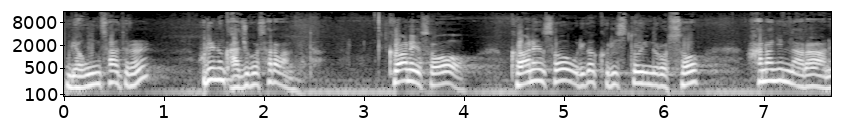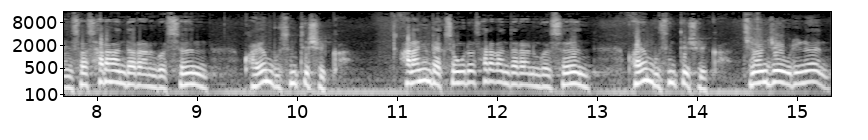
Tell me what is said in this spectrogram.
명사들을 우리는 가지고 살아갑니다. 그 안에서 그 안에서 우리가 그리스도인으로서 하나님 나라 안에서 살아간다라는 것은 과연 무슨 뜻일까? 하나님 백성으로 살아간다라는 것은 과연 무슨 뜻일까? 지난주에 우리는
